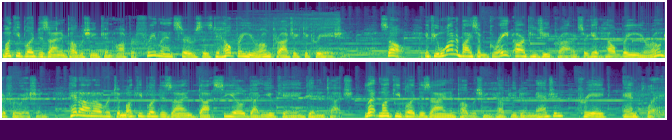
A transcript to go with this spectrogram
Monkey Blood Design and Publishing can offer freelance services to help bring your own project to creation. So, if you want to buy some great RPG products or get help bringing your own to fruition, head on over to monkeyblooddesign.co.uk and get in touch. Let Monkey Blood Design and Publishing help you to imagine, create, and play.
